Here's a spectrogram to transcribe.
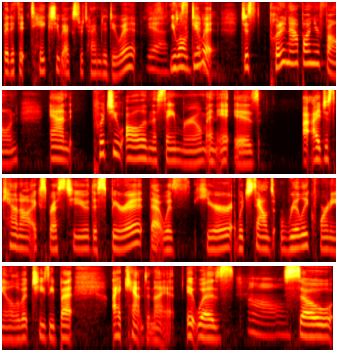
but if it takes you extra time to do it, Yeah, you won't do it. it. Just put an app on your phone and put you all in the same room, and it is. I just cannot express to you the spirit that was here, which sounds really corny and a little bit cheesy, but I can't deny it. It was Oh, so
